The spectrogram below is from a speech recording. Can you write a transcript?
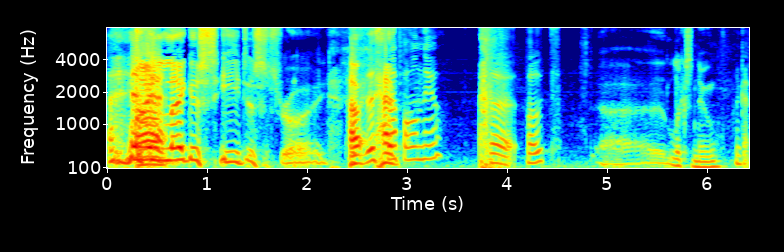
my legacy destroyed. How- Is this have- stuff all new? The boats. Uh, looks new. Okay.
